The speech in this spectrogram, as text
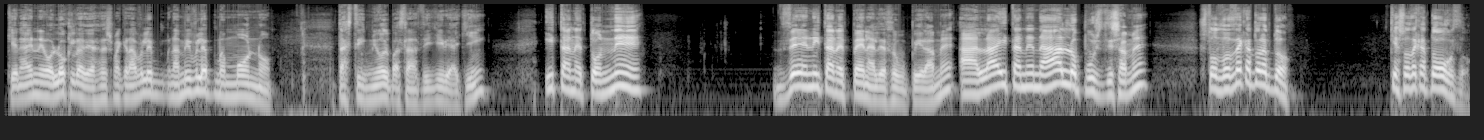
και να είναι ολόκληρα διαθέσιμα και να, βλέπ, να μην βλέπουμε μόνο τα στιγμιότυπα στα την Κυριακή, ήταν το ναι, δεν ήταν πέναλτι αυτό που πήραμε, αλλά ήταν ένα άλλο που ζητήσαμε στο 12ο λεπτό και στο 18ο.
